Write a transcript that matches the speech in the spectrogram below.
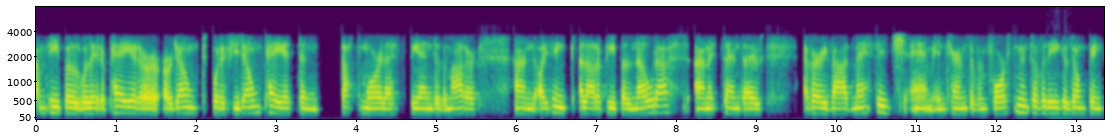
and people will either pay it or, or don't. But if you don't pay it, then that's more or less the end of the matter. And I think a lot of people know that, and it sends out a very bad message um, in terms of enforcement of illegal dumping.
